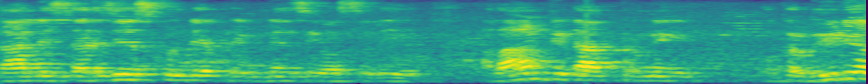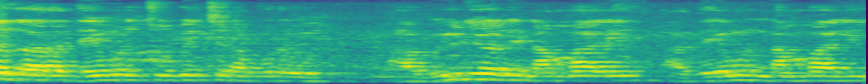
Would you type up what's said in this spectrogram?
దాన్ని సరి చేసుకుంటే ప్రెగ్నెన్సీ వస్తుంది. అలాంటి డాక్టర్ని ఒక వీడియో ద్వారా దేవుడు చూపించినప్పుడు ఆ వీడియోని నమ్మాలి ఆ దేవుడిని నమ్మాలి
